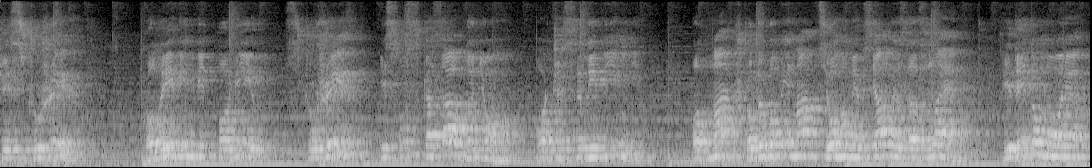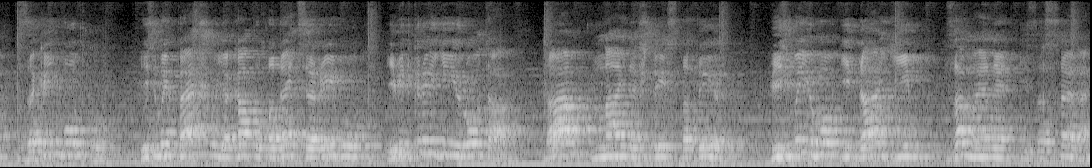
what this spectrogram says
чи з чужих? Коли він відповів з чужих, Ісус сказав до нього, отже, сини вільні. Однак, щоби вони нам цього не взяли за зле, піди до моря, закинь вудку, візьми першу, яка попадеться рибу, і відкрий їй рота, там найдеш ти статир. Візьми його і дай їм за мене і за себе.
